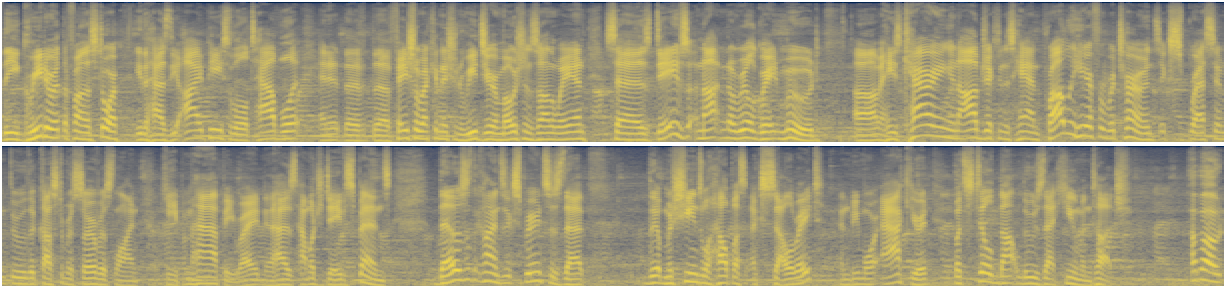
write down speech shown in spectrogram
the greeter at the front of the store either has the eyepiece, a little tablet, and it, the, the facial recognition reads your emotions on the way in, says, Dave's not in a real great mood, um, and he's carrying an object in his hand, probably here for returns, express him through the customer service line. Keep him happy, right? And it has how much Dave spends. Those are the kinds of experiences that the machines will help us accelerate and be more accurate, but still not lose that human touch. How about,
